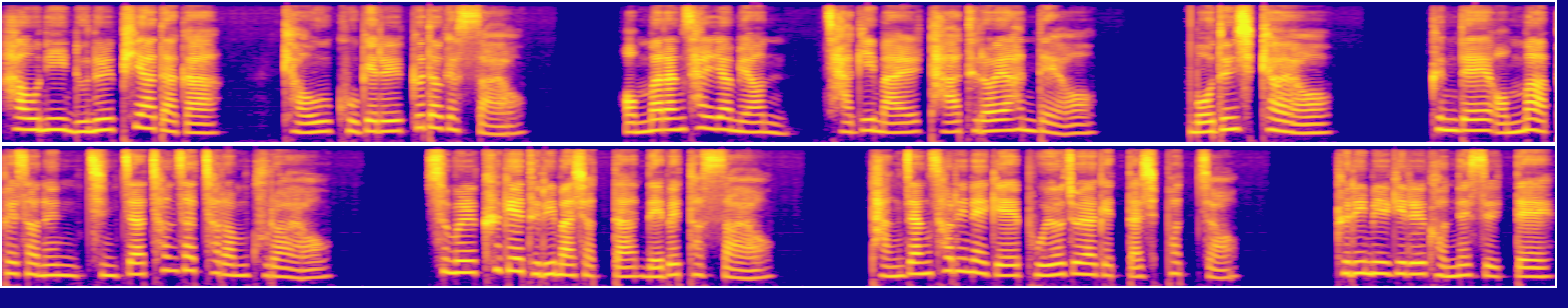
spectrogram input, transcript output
하온이 눈을 피하다가 겨우 고개를 끄덕였어요. 엄마랑 살려면 자기 말 다 들어야 한대요. 뭐든 시켜요. 근데 엄마 앞에서는 진짜 천사처럼 굴어요. 숨을 크게 들이마셨다 내뱉었어요. 당장 서린에게 보여줘야겠다 싶었죠. 그림 일기를 건넸을 때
